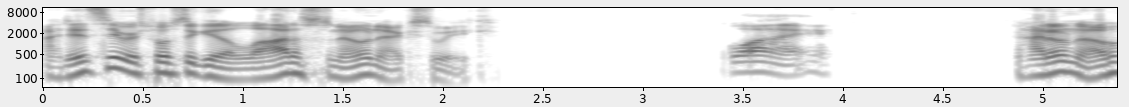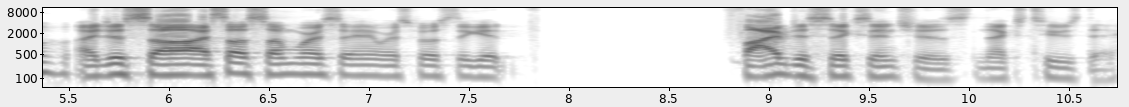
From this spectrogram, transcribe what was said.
I did see we're supposed to get a lot of snow next week. Why? I don't know. I just saw I saw somewhere saying we're supposed to get five to six inches next Tuesday.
